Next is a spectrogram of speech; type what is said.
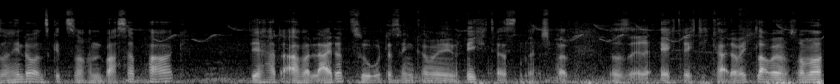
Also hinter uns gibt es noch einen Wasserpark. Der hat aber leider zu, deswegen können wir ihn nicht testen. Das ist echt richtig kalt. Aber ich glaube, im Sommer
